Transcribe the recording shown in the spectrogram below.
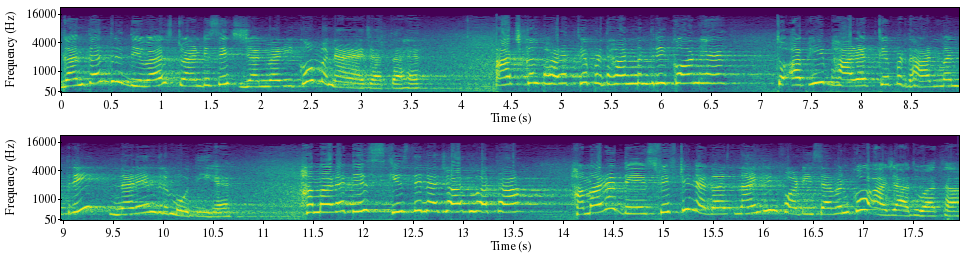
गणतंत्र दिवस 26 जनवरी को मनाया जाता है। आजकल भारत के प्रधानमंत्री कौन है? तो अभी भारत के प्रधानमंत्री नरेंद्र मोदी है। हमारा देश किस दिन आज़ाद हुआ था? हमारा देश 15 अगस्त 1947 को आज़ाद हुआ था।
